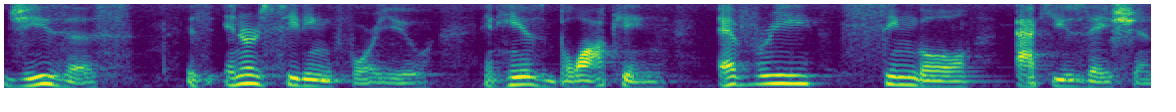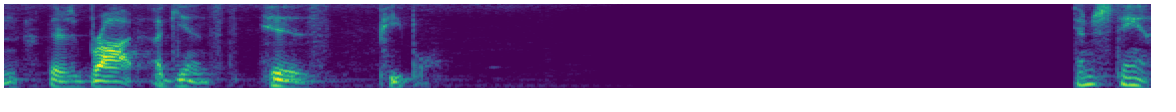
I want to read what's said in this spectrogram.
Jesus is interceding for you and he is blocking every single accusation that is brought against his people. You understand?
